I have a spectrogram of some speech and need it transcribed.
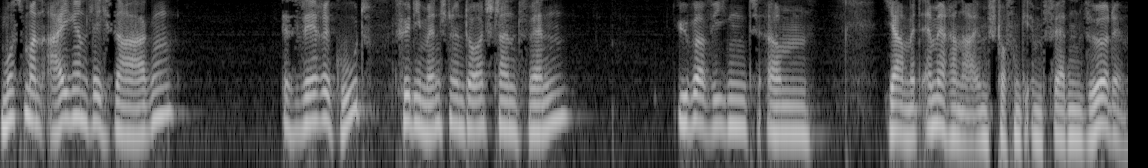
muss man eigentlich sagen, es wäre gut für die Menschen in Deutschland, wenn überwiegend ähm, ja mit mRNA-Impfstoffen geimpft werden würde.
